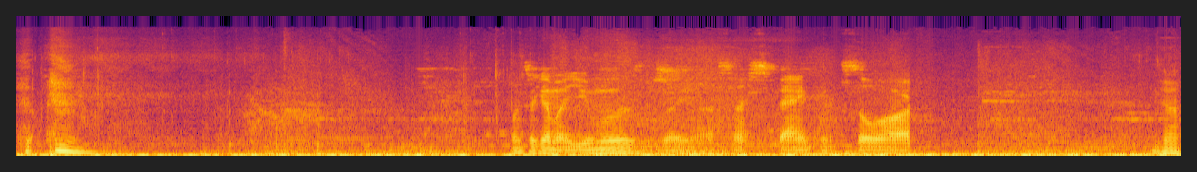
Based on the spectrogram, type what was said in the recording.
Once I get my U moves, like I start spanking so hard. Yeah.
